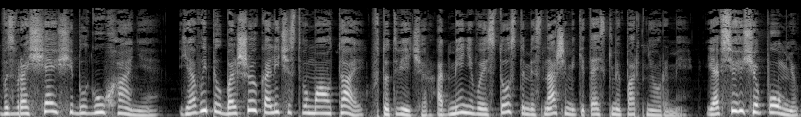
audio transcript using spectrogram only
возвращающий благоухание. Я выпил большое количество маотай в тот вечер, обмениваясь тостами с нашими китайскими партнерами. Я все еще помню,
